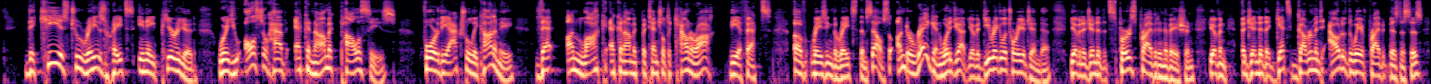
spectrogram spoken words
the key is to raise rates in a period where you also have economic policies for the actual economy that unlock economic potential to counteract the effects of raising the rates themselves. So under Reagan, what did you have? You have a deregulatory agenda. You have an agenda that spurs private innovation. You have an agenda that gets government out of the way of private businesses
